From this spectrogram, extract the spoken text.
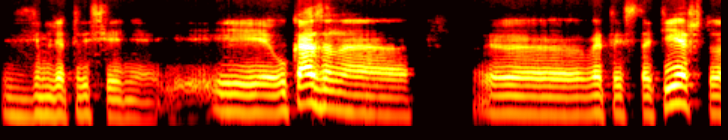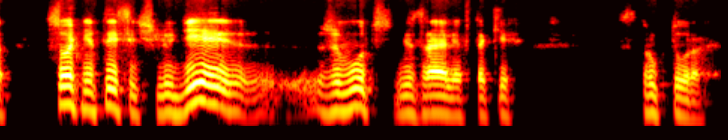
землетрясения. И указано э, в этой статье, что сотни тысяч людей э, живут в Израиле в таких структурах.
